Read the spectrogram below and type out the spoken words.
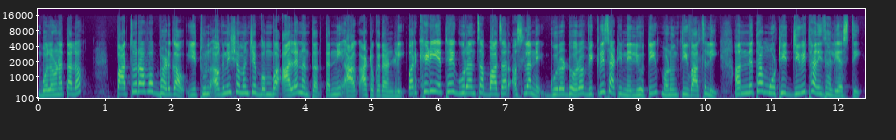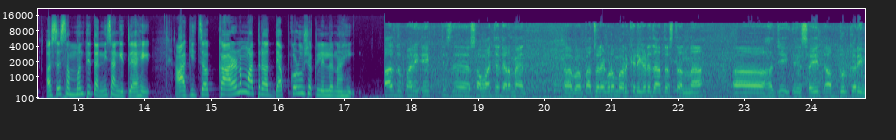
बोलवण्यात आलं. पाचोरा व भडगाव येथून अग्निशमनचे बंब आल्यानंतर त्यांनी आग आटोक्यात आणली. परखेडी येथे गुरांचा बाजार असल्याने गुरढोरं विक्रीसाठी नेली होती म्हणून ती वाचली. अन्यथा मोठी जीवितहानी झाली असती असे संबंधितांनी सांगितले आहे. आगीचं कारण मात्र अद्याप कळू शकलेलं नाही. आज दुपारी एक ते सव्वाच्या दरम्यान पाचोऱ्याकडून बरखेडीकडे जात असताना हाजी सईद अब्दुल करीम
